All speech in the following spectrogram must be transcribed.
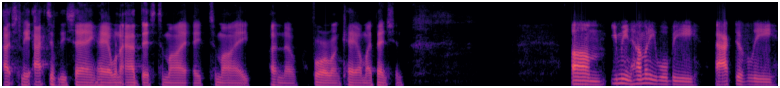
actually actively saying, "Hey, I want to add this to my to my I don't know 401k or my pension." Um, you mean how many will be actively?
